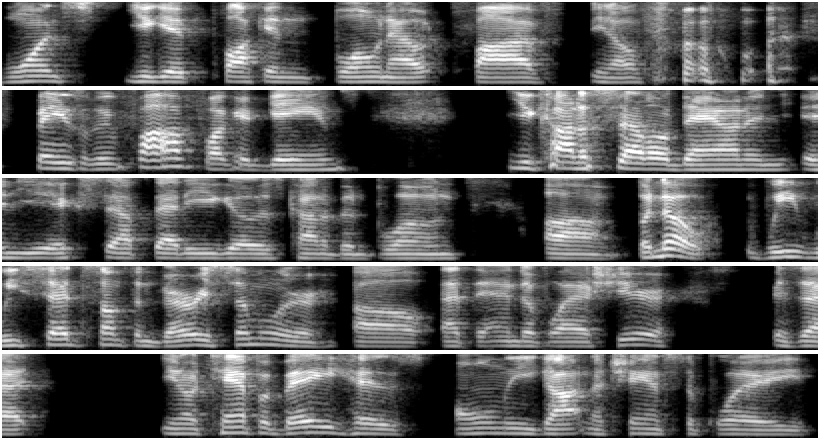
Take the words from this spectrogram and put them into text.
once you get fucking blown out five, you know, basically five fucking games, you kind of settle down and, and you accept that ego has kind of been blown. Um, but no, we we said something very similar uh, at the end of last year, is that you know Tampa Bay has only gotten a chance to play,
